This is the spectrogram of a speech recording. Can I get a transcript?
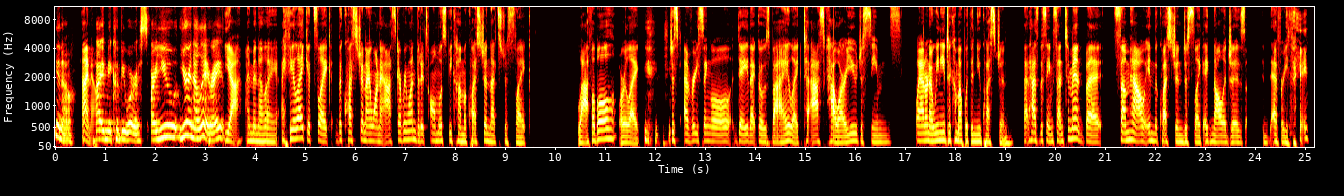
you know, I know. I mean, it could be worse. Are you, you're in LA, right? Yeah, I'm in LA. I feel like it's like the question I want to ask everyone, but it's almost become a question that's just like, laughable or like just every single day that goes by, like to ask, How are you? just seems, well, I don't know. We need to come up with a new question that has the same sentiment, but somehow in the question just like acknowledges everything.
